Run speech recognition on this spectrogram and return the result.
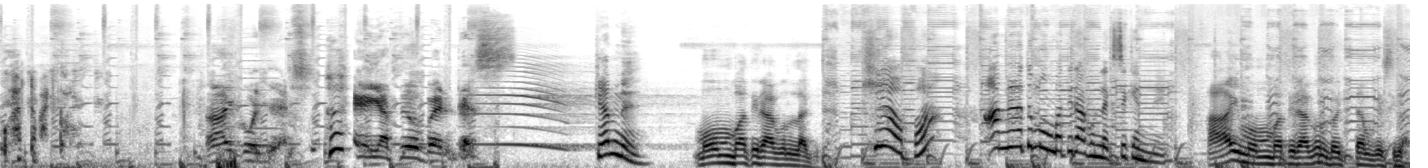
ওই হাতটা বাইর করো। আই কইয়েস এই আতেও ব্যান্ডেজ। কেমনে? মোমবাতির আগুন লাগি কি আব্বা? আপনারা তো মোমবাতির আগুন লাগছে কেমনে? আই মোমবাতির আগুন দৈত্যাম গেছিলাম।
